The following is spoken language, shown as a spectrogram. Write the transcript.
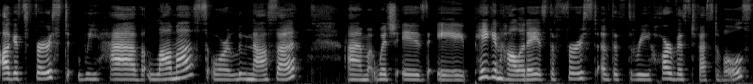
August 1st we have Lammas or Lughnasadh. Um, which is a pagan holiday. It's the first of the three harvest festivals.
